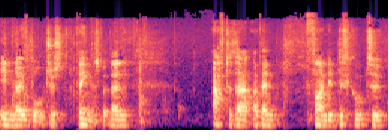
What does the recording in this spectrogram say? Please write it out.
in notebook just things, but then after that, I then find it difficult to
